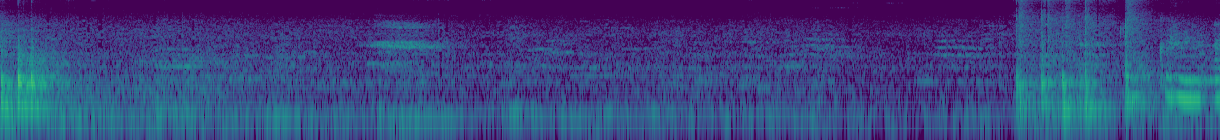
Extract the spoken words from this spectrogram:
Cái đi cái gì ta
